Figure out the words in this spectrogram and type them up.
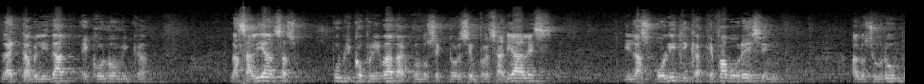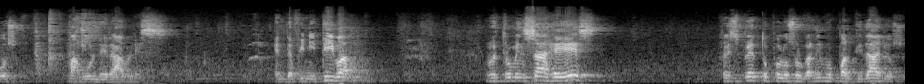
la estabilidad económica, las alianzas público-privadas con los sectores empresariales y las políticas que favorecen a los grupos más vulnerables. En definitiva, nuestro mensaje es respeto por los organismos partidarios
